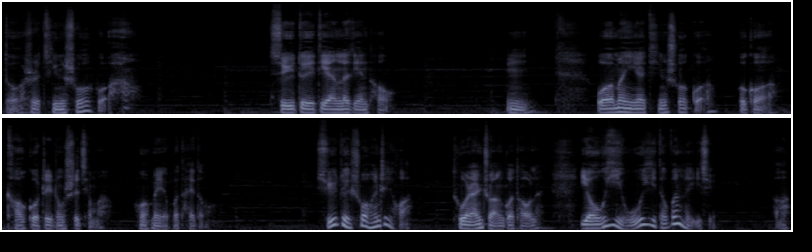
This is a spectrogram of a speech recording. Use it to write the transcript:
都是听说过。”徐队点了点头：“嗯，我们也听说过，不过考古这种事情嘛，我们也不太懂。”徐队说完这话，突然转过头来，有意无意的问了一句：“啊，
